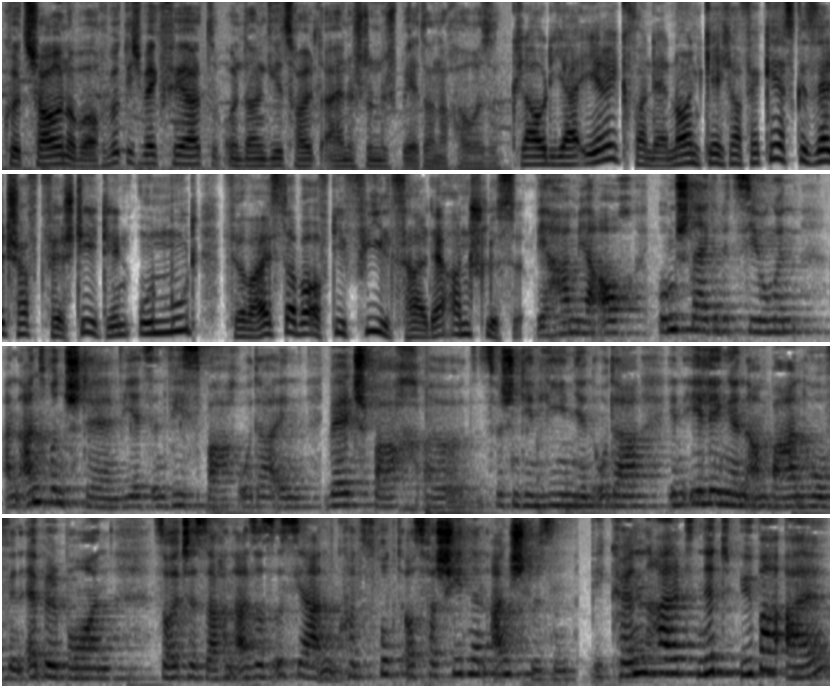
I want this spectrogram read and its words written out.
kurz schauen, ob er auch wirklich wegfährt und dann geht es halt eine Stunde später nach Hause. Claudia Erik von der Neunkircher Verkehrsgesellschaft versteht den Unmut, verweist aber auf die Vielzahl der Anschlüsse. Wir haben ja auch Umsteigebeziehungen an anderen Stellen, wie jetzt in Wiesbach oder in Äh, zwischen den Linien oder in Illingen am Bahnhof, in Eppelborn, solche Sachen. Also es ist ja ein Konstrukt aus verschiedenen Anschlüssen. Wir können halt nicht überall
